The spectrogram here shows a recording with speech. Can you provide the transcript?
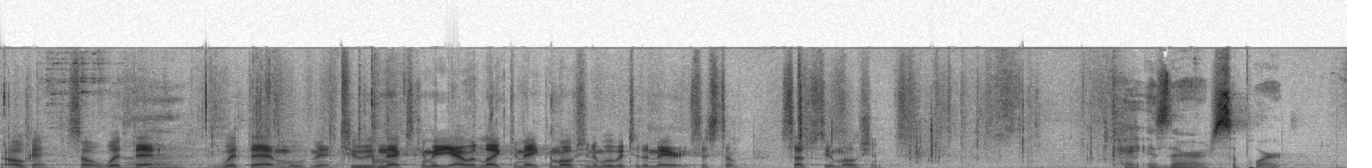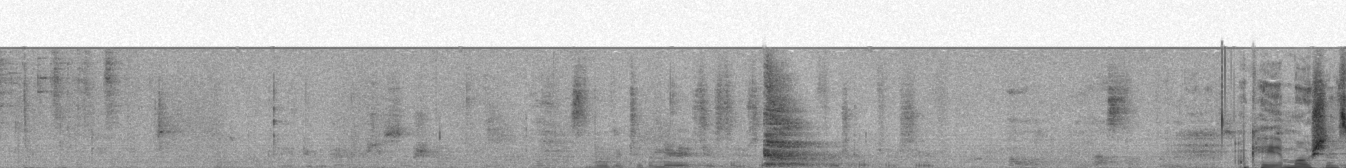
Okay, so with that, with that movement to the next committee, I would like to make the motion to move it to the merit system, substitute motion. Okay, is there support? Move it to the merit system, so first come, first serve. Okay, a motion's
